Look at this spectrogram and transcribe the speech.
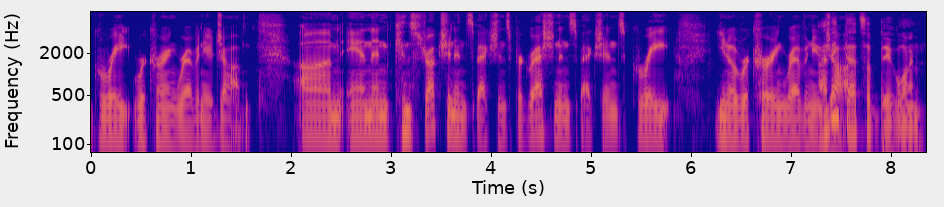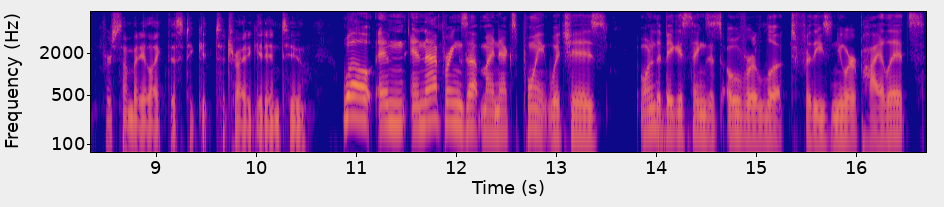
great recurring revenue job um, and then construction inspections progression inspections great you know recurring revenue I job think that's a big one for somebody like this to get to try to get into. well, and and that brings up my next point, which is one of the biggest things that's overlooked for these newer pilots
